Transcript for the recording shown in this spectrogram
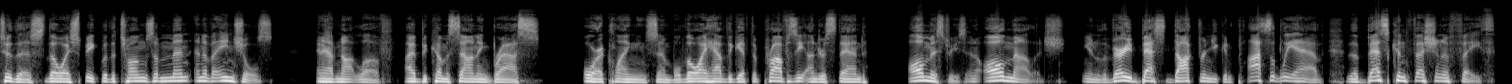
to this, though I speak with the tongues of men and of angels and have not love, I've become a sounding brass or a clanging cymbal. Though I have the gift of prophecy, understand all mysteries and all knowledge, you know, the very best doctrine you can possibly have, the best confession of faith,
